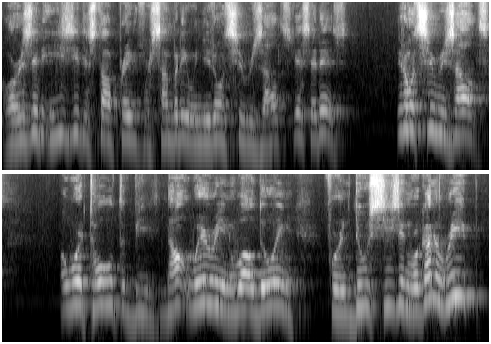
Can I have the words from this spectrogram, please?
Or is it easy to stop praying for somebody when you don't see results? Yes, it is. You don't see results. But we're told to be not weary in well doing, for in due season we're going to reap.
